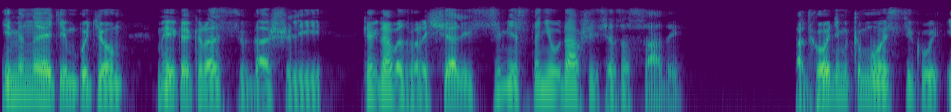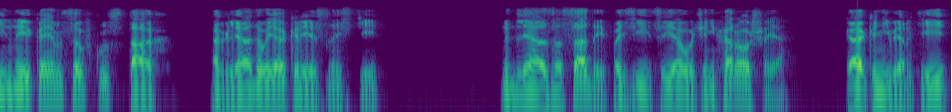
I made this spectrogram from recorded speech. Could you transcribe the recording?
Именно этим путем мы как раз сюда шли, когда возвращались с места неудавшейся засады. Подходим к мостику и ныкаемся в кустах, оглядывая окрестности. Для засады позиция очень хорошая. Как ни верти,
